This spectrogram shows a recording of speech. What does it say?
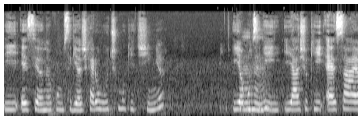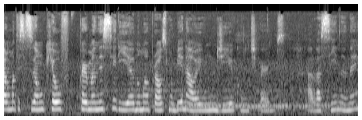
E esse ano eu consegui, acho que era o último que tinha. E eu consegui. E acho que essa é uma decisão que eu permaneceria numa próxima Bienal. Aí um dia, quando tivermos a vacina, né?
